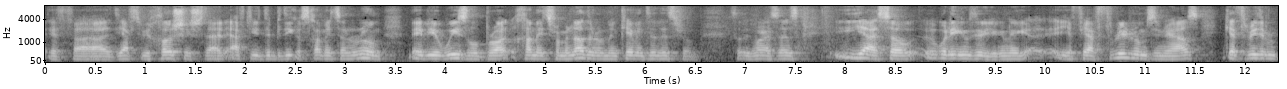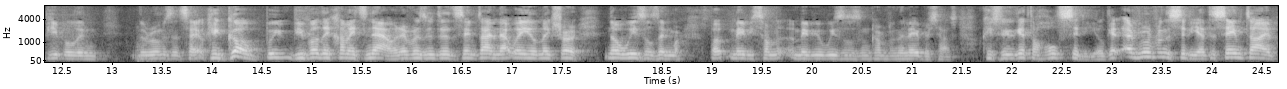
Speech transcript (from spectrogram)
If uh, you have to be choshish that after you did bedikas chametz in a room, maybe a weasel brought chametz from another room and came into this room. So the Gemara says, yeah. So what are you going to do? You're going to if you have three rooms in your house, get three different people in the rooms and say, okay, go, be the chametz now, and everyone's going to do it at the same time. That way you'll make sure no weasels anymore. But maybe some, maybe weasels can come from the neighbor's house. Okay, so you get the whole city. You'll get everyone from the city at the same time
